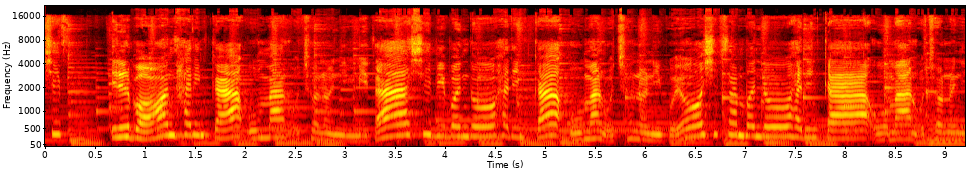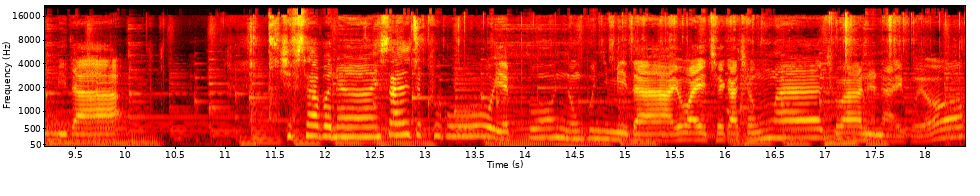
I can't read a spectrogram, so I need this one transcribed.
11번 할인가 55,000원입니다. 12번도 할인가 55,000원이고요. 13번도 할인가 55,000원입니다. 14번은 사이즈 크고 예쁜 농분입니다. 이 아이 제가 정말 좋아하는 아이고요.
